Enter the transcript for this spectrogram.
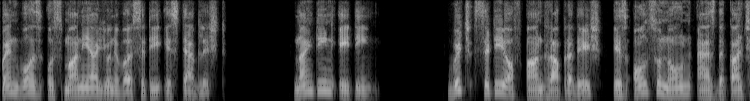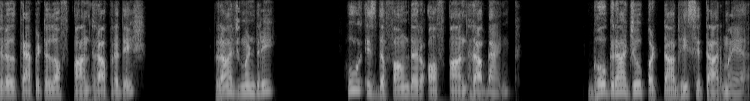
When was Osmania University established? 1918. Which city of Andhra Pradesh is also known as the cultural capital of Andhra Pradesh? Rajahmundry. Who is the founder of Andhra Bank? Bhogaraju Pattabhi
